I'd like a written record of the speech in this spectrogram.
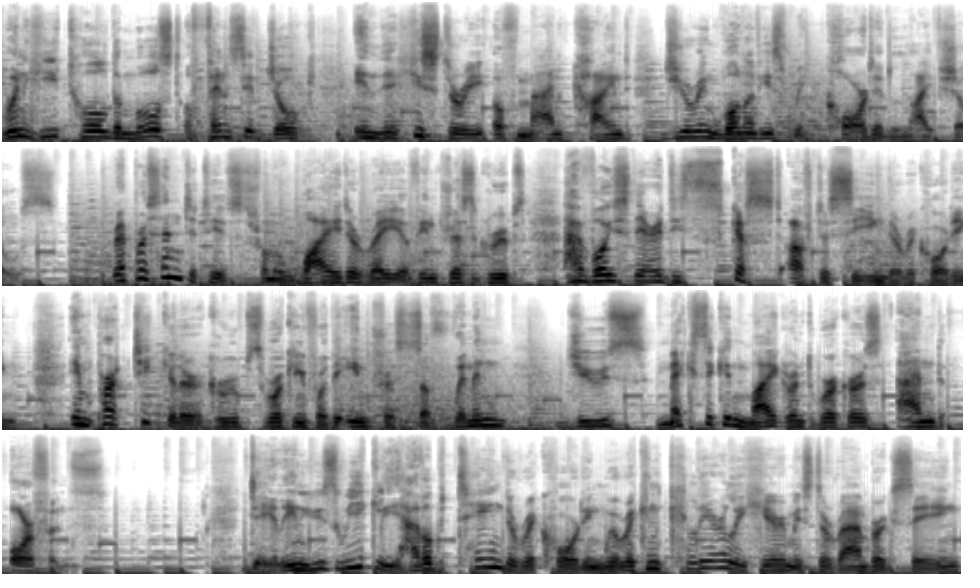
when he told the most offensive joke in the history of mankind during one of his recorded live shows. Representatives from a wide array of interest groups have voiced their disgust after seeing the recording, in particular, groups working for the interests of women, Jews, Mexican migrant workers, and orphans. Daily News Weekly have obtained a recording where we can clearly hear Mr. Ramberg saying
